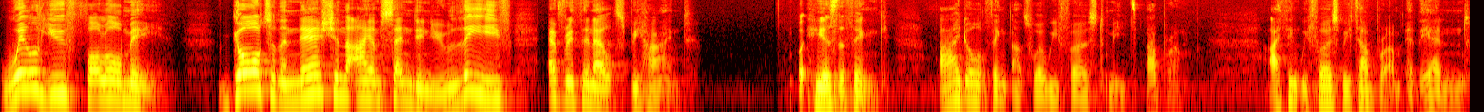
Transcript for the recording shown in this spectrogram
will you follow me? Go to the nation that I am sending you. Leave everything else behind. But here's the thing I don't think that's where we first meet Abram. I think we first meet Abram at the end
